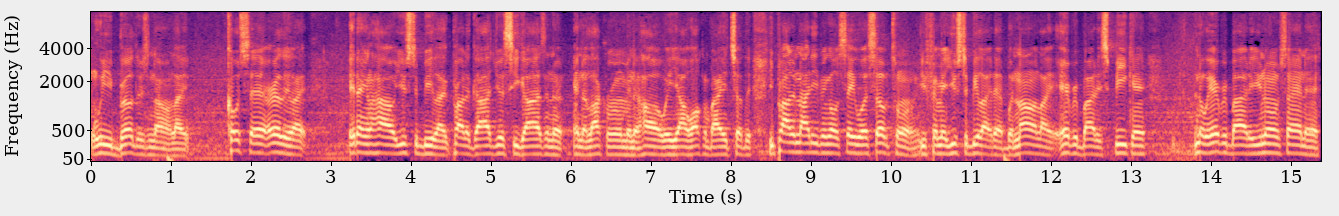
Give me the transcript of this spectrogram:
we brothers now. Like, Coach said earlier, like, it ain't how it used to be. Like, probably guys, you'll see guys in the in the locker room, in the hallway, y'all walking by each other. You probably not even gonna say what's up to them. You feel me? It used to be like that. But now, like, everybody's speaking, know everybody, you know what I'm saying? And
